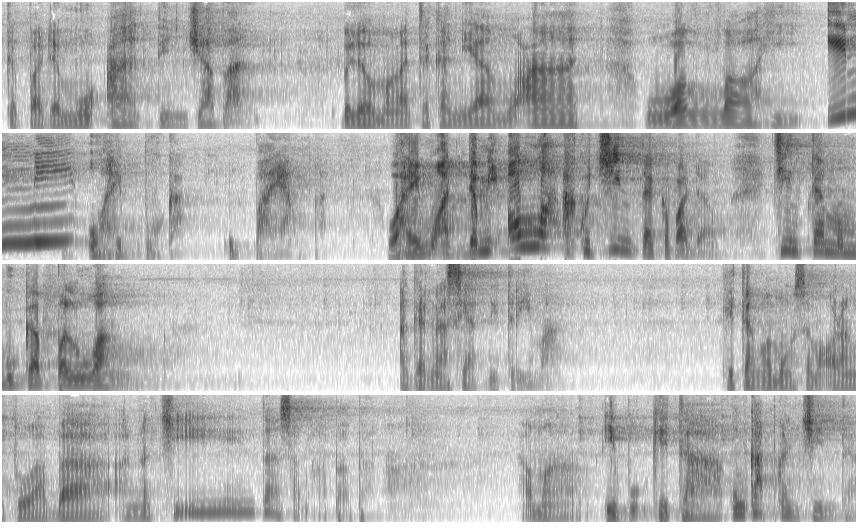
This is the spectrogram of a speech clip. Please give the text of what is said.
kepada Mu'ad bin Jabal. Beliau mengatakan, Ya Mu'ad, Wallahi ini uhibbuka. Bayangkan. Wahai Mu'ad, demi Allah aku cinta kepadamu. Cinta membuka peluang agar nasihat diterima. Kita ngomong sama orang tua, ba, anak cinta sama bapak. Sama ibu kita, ungkapkan cinta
